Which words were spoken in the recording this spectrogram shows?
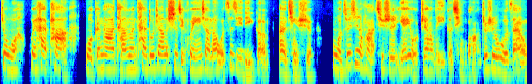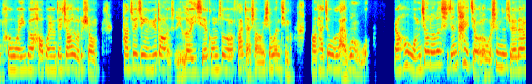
就我会害怕我跟他谈论太多这样的事情，会影响到我自己的一个嗯情绪。我最近的话，其实也有这样的一个情况，就是我在和我一个好朋友在交流的时候，他最近遇到了一些工作发展上的一些问题嘛，然后他就来问我，然后我们交流的时间太久了，我甚至觉得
